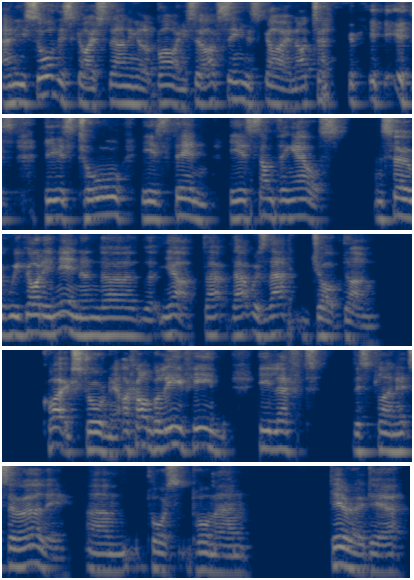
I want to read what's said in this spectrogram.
And he saw this guy standing at a bar, and he said, "I've seen this guy, and I tell you, he is he is tall, he is thin, he is something else." And so we got him in, and uh, the, yeah, that that was that job done. quite extraordinary. I can't believe he he left this planet so early. Um, poor poor man. Dear oh dear.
